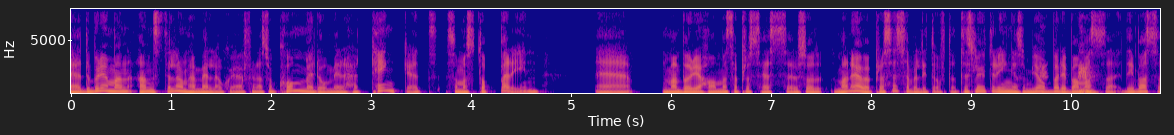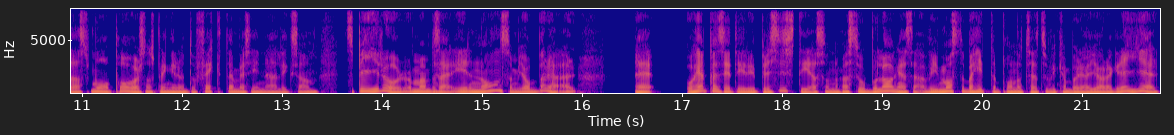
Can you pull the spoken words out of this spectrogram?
Eh, Då börjar man anställa de här mellancheferna som kommer då med det här tänket som man stoppar in. Eh, man börjar ha massa processer, så man överprocessar väldigt ofta. Till slut är det ingen som jobbar, det är bara massa, det är massa småpåvar som springer runt och fäktar med sina liksom, spiror. Och man blir så här, är det någon som jobbar här? Eh, och helt plötsligt är det ju precis det som de här storbolagen säger, vi måste bara hitta på något sätt så vi kan börja göra grejer.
